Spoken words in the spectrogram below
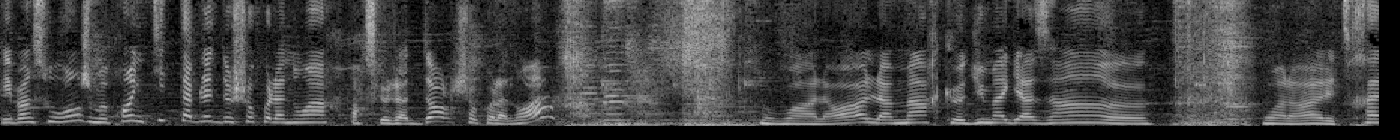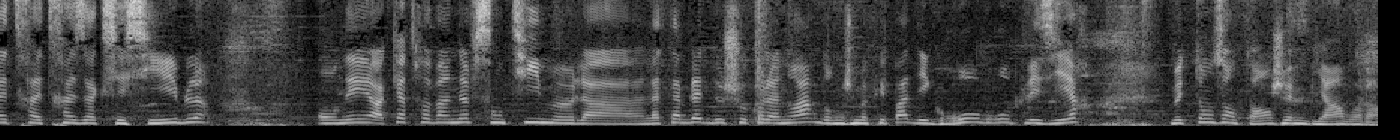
eh ben souvent, je me prends une petite tablette de chocolat noir parce que j'adore le chocolat noir. Voilà, la marque du magasin, euh, voilà, elle est très très très accessible. On est à 89 centimes la, tablette de chocolat noir, donc je me fais pas des gros gros plaisirs, mais de temps en temps j'aime bien, voilà.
